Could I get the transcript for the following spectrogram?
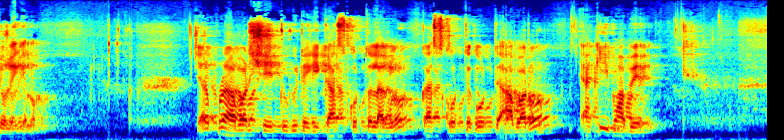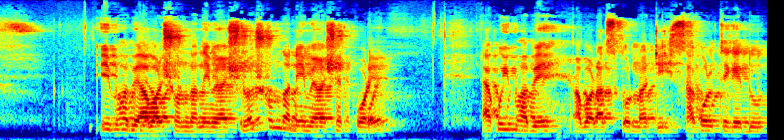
চলে গেল। তারপর আবার সে টুকিটাকি কাজ করতে লাগল। কাজ করতে করতে আবারও একইভাবে, এইভাবে আবার সন্ধ্যা নেমে আসলো। সন্ধ্যা নেমে আসার পরে একইভাবে আবার রাজকন্যাটি ছাগল থেকে দুধ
